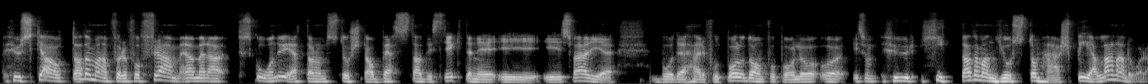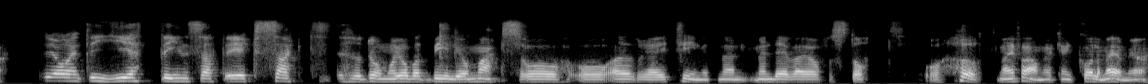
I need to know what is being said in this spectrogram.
hur scoutade man för att få fram, jag menar Skåne är ett av de största och bästa distrikten i, i, i Sverige, både herrfotboll och damfotboll, och, och liksom, hur hittade man just de här spelarna då? då? Jag är inte jätteinsatt i exakt hur de har jobbat, Billy och Max och, och övriga i teamet, men, men det är vad jag har förstått och hört mig fram. Jag kan kolla med dem. Jag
